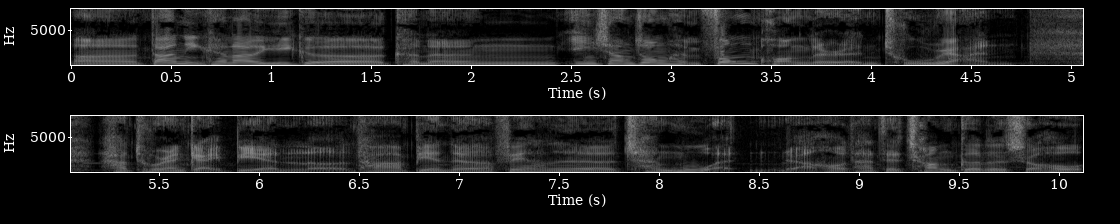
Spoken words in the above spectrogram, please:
呃，当你看到一个可能印象中很疯狂的人，突然他突然改变了，他变得非常的沉稳，然后他在唱歌的时候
